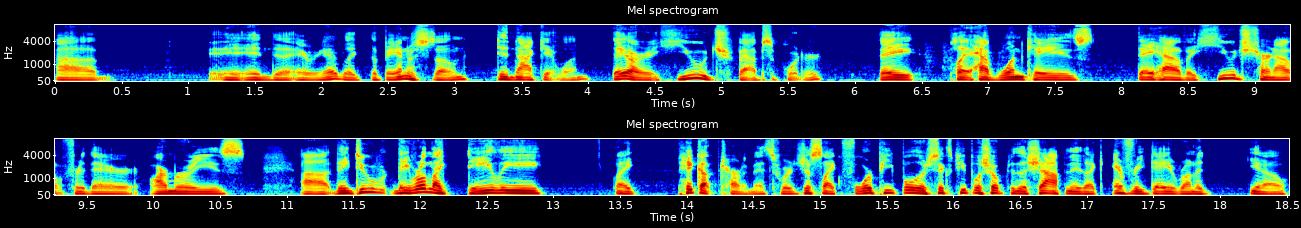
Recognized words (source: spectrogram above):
uh, in, in the area, like the Banish Zone, did not get one. They are a huge Fab supporter. They play have one Ks. They have a huge turnout for their armories. Uh, they do they run like daily, like pickup tournaments where just like four people or six people show up to the shop and they like every day run a you know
